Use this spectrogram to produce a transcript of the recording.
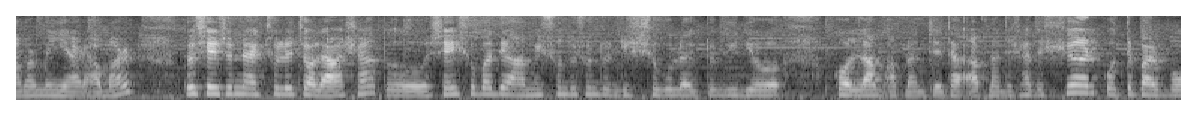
আমার মেয়ে আর আমার। তো সেই জন্য অ্যাকচুয়ালি চলে আসা, তো সেই সুবাদে আমি সুন্দর সুন্দর দৃশ্যগুলো একটু video করলাম আপনার যেটা আপনাদের সাথে শেয়ার করতে পারবো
